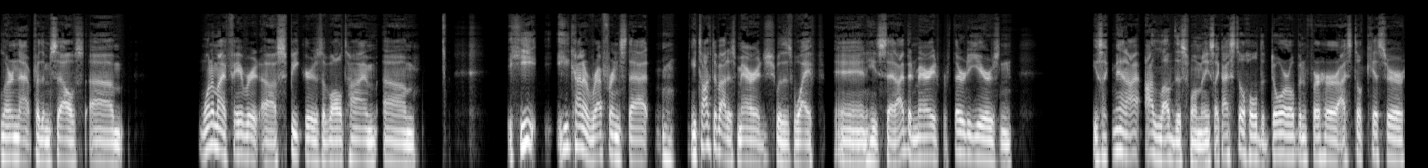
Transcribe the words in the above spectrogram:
learn that for themselves. Um, one of my favorite uh, speakers of all time, um, he he kind of referenced that. He talked about his marriage with his wife, and he said, "I've been married for thirty years, and." He's like, man, I, I love this woman. He's like, I still hold the door open for her. I still kiss her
